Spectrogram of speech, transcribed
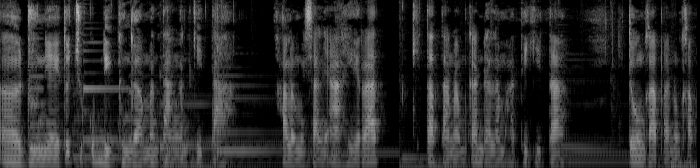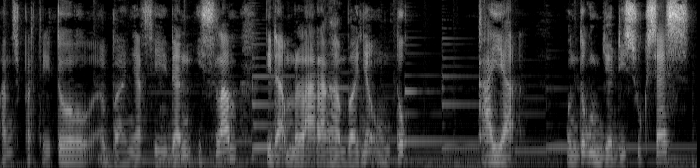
uh, dunia itu cukup di genggaman tangan kita. Kalau misalnya akhirat kita tanamkan dalam hati kita itu ungkapan-ungkapan seperti itu banyak sih. Dan Islam tidak melarang hambanya untuk kaya untuk menjadi sukses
